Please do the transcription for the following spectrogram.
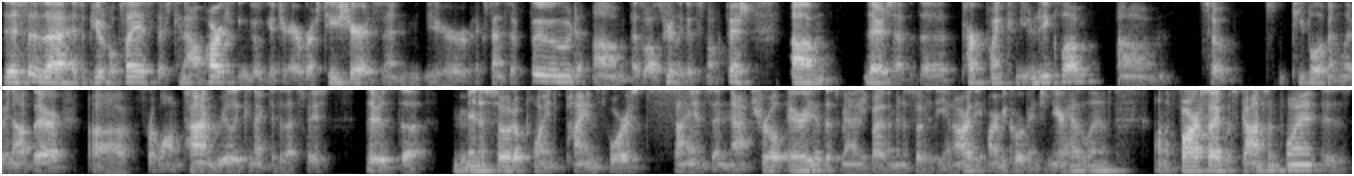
this is a it's a beautiful place. There's Canal Park. You can go get your airbrush t-shirts and your expensive food, um, as well as really good smoked fish. Um, there's a, the Park Point Community Club. Um, so people have been living out there uh, for a long time, really connected to that space. There's the Minnesota Point Pine Forest Science and Natural Area that's managed by the Minnesota DNR. The Army Corps of Engineer has land. On the far side, Wisconsin Point is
